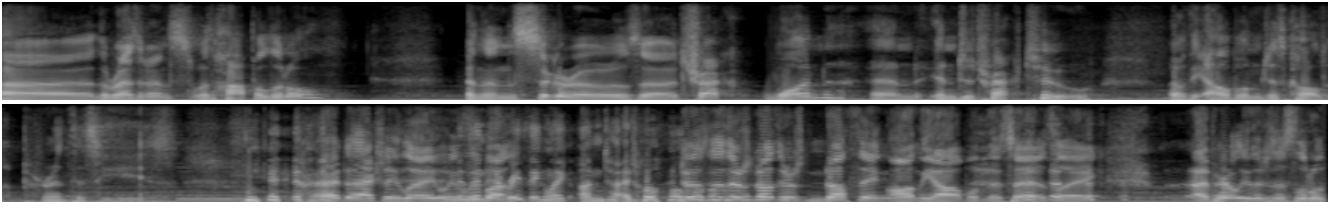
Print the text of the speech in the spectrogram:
Uh, the Residents with Hop a Little. And then Sigur Rós uh, track one and into track two of the album just called Parentheses. I had to actually like we, we Isn't bought- everything like untitled? there's, there's no there's nothing on the album that says like apparently there's this little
